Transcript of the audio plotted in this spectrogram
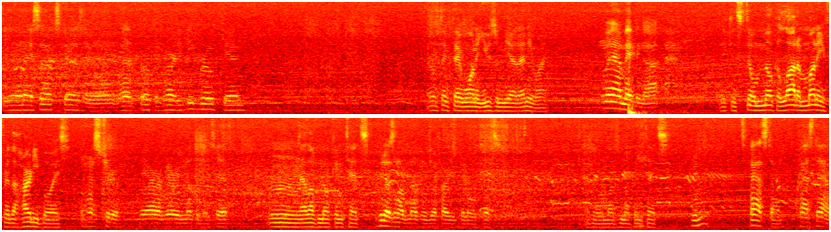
TNA sucks because they won't let Broken Hardys be broken. I don't think they want to use them yet anyway. Well, maybe not. They can still milk a lot of money for the Hardy Boys. That's true. They are a very milkable tit. Mmm, I love milking tits. Who doesn't love milking Jeff Hardy's big old tits? Everyone loves milking tits. Mm-hmm. It's pastime. Passed down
